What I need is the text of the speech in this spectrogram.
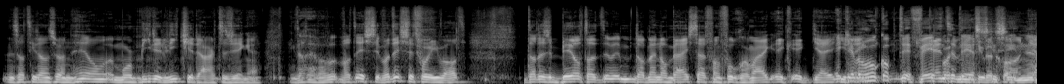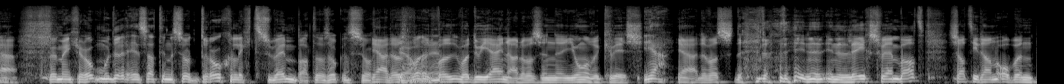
dan zat hij dan zo'n heel morbide liedje daar te zingen. Ik dacht, wat is dit? Wat is dit voor iemand? Dat is het beeld dat, dat mij nog bijstaat van vroeger. Maar ik, ik, jij, ik heb hem ook op tv voor het eerst gezien. Gewoon, ja. Bij mijn grootmoeder zat in een soort drooggelegd zwembad. Dat was ook een soort. Ja, dat was, wat, wat, doe jij nou? Dat was een uh, jongere quiz. Ja. ja dat was in, een, in een leeg zwembad. Zat hij dan op een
